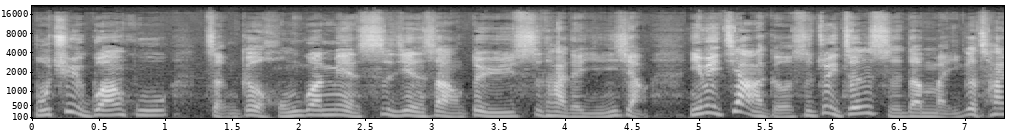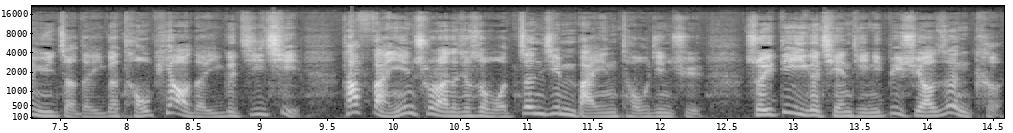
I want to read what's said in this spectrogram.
不去关乎整个宏观面事件上对于事态的影响，因为价格是最真实的每一个参与者的一个投票的一个机器，它反映出来的就是我真金白银投进去。所以第一个前提，你必须要认可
